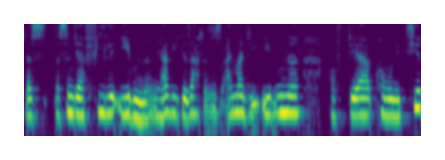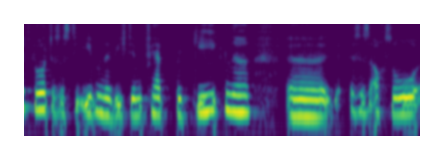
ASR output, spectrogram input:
das, das sind ja viele Ebenen. Ja, wie gesagt, das ist einmal die Ebene, auf der kommuniziert wird. Das ist die Ebene, wie ich dem Pferd begegne. Äh, es ist auch so,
